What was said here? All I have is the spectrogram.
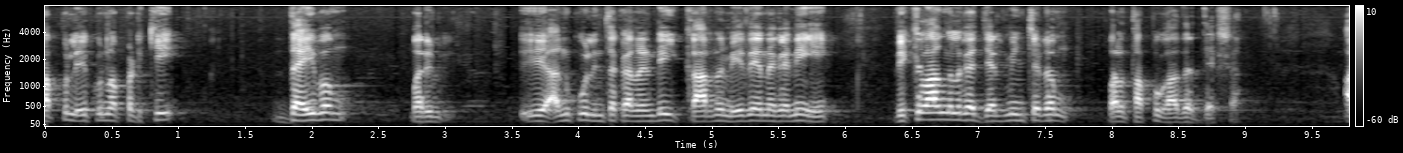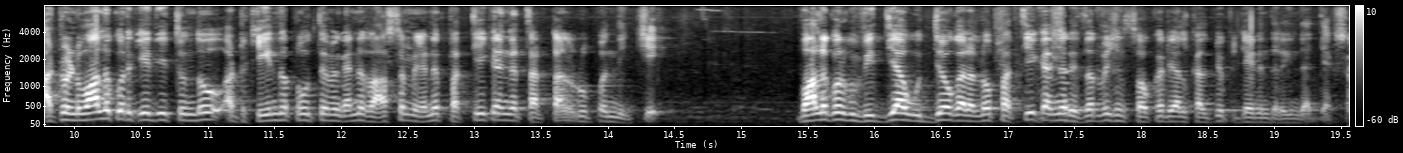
తప్పు లేకున్నప్పటికీ దైవం మరి ఈ అనుకూలించకనండి. కారణం ఏదైనా కానీ వికలాంగులుగా జన్మించడం వాళ్ళ తప్పు కాదు అధ్యక్ష. అటువంటి వాళ్ళ కొరకు ఏది ఇస్తుందో అటు కేంద్ర ప్రభుత్వమే కానీ రాష్ట్రమే కానీ ప్రత్యేకంగా చట్టాలు రూపొందించి వాళ్ళ కొరకు విద్యా ఉద్యోగాలలో ప్రత్యేకంగా రిజర్వేషన్ సౌకర్యాలు కల్పింప చేయడం జరిగింది అధ్యక్ష.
